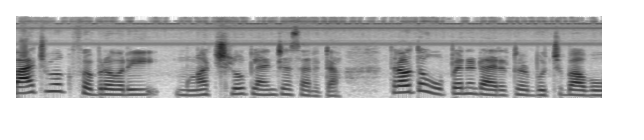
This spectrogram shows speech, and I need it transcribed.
ప్యాచ్ వర్క్ ఫిబ్రవరి మార్చ్లో ప్లాన్ చేశారట. తర్వాత ఉపేన డైరెక్టర్ బుచ్చిబాబు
